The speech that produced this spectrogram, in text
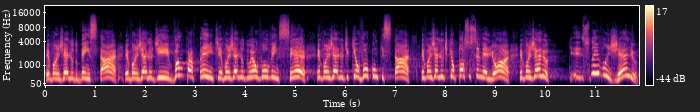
evangelho do bem-estar, evangelho de vamos para frente, evangelho do eu vou vencer, evangelho de que eu vou conquistar, evangelho de que eu posso ser melhor, evangelho. Isso não é evangelho.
